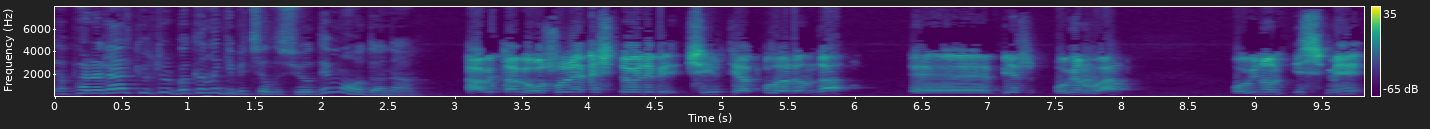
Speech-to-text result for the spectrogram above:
ya, paralel Kültür Bakanı gibi çalışıyor değil mi o dönem? Tabii tabii. O süreçte öyle bir şehir tiyatrolarında e, bir oyun var. Oyunun ismi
